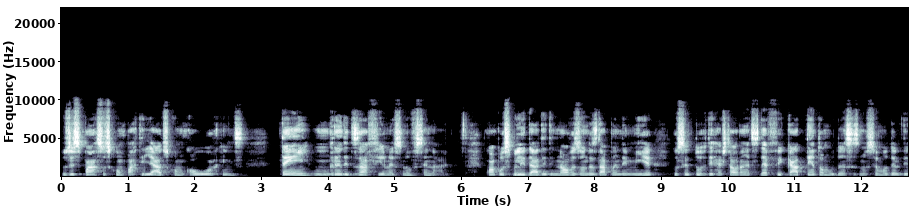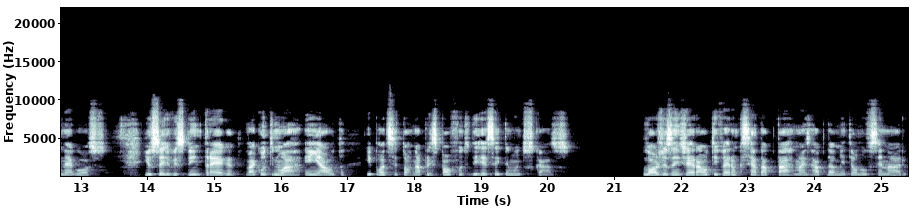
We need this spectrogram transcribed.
Os espaços compartilhados como coworkings têm um grande desafio nesse novo cenário. Com a possibilidade de novas ondas da pandemia, o setor de restaurantes deve ficar atento a mudanças no seu modelo de negócios e o serviço de entrega vai continuar em alta e pode se tornar a principal fonte de receita em muitos casos. Lojas em geral tiveram que se adaptar mais rapidamente ao novo cenário.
